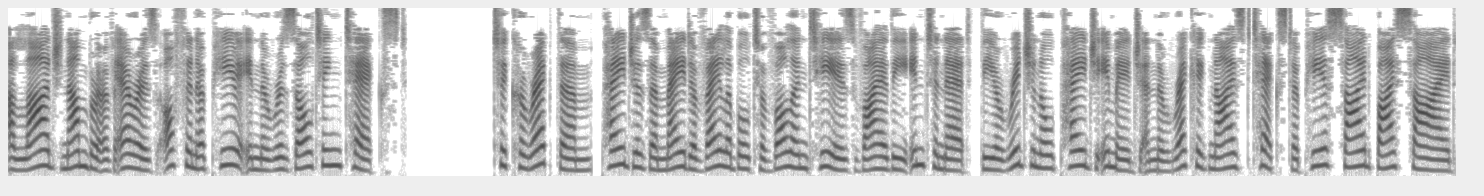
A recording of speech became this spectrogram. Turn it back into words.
a large number of errors often appear in the resulting text. To correct them, pages are made available to volunteers via the Internet, the original page image and the recognized text appear side by side.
